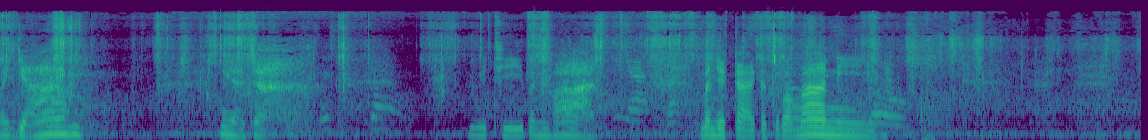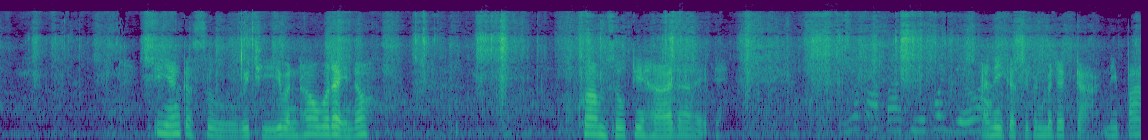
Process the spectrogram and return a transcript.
มายาม เนี่ยจ้ะวิถีบ้านๆบรรยากาศก็จะประมาณนี้ อียังก็สู่วิถีบรรเทาบ่าได้เนาะความสุขที่หาได้ อันนี้ก็สิเป็นบรรยากาศนี่ป้า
